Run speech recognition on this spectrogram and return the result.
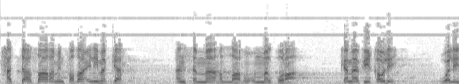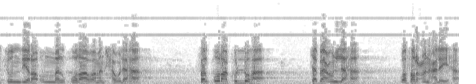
حتى صار من فضائل مكة أن سماها الله أم القرى كما في قوله ولتنذر أم القرى ومن حولها فالقرى كلها تبع لها وفرع عليها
